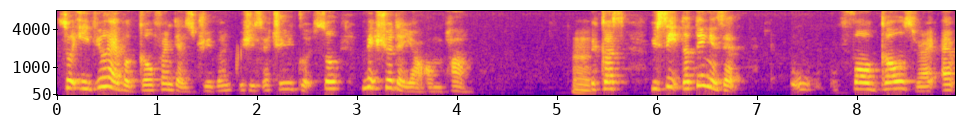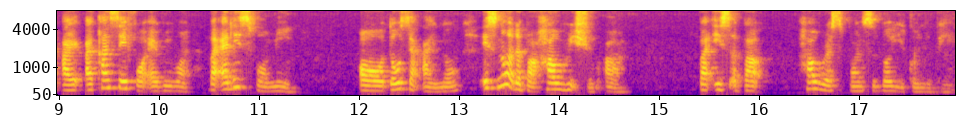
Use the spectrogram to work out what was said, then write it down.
So if you have a girlfriend that's driven, which is actually good, so make sure that you're on par. Hmm. Because you see, the thing is that for girls, right? I, I I can't say for everyone, but at least for me, or those that I know, it's not about how rich you are, but it's about how responsible you're going to be.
